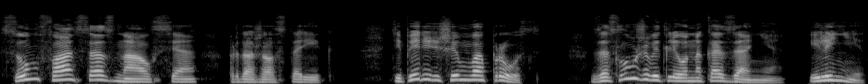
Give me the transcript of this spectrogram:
Сунфа сознался, — продолжал старик. Теперь решим вопрос, заслуживает ли он наказания или нет.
